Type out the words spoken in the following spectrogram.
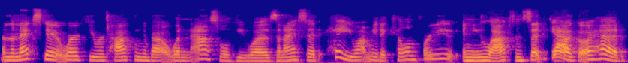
And the next day at work you were talking about what an asshole he was. And I said, Hey, you want me to kill him for you? And you laughed and said, Yeah, go ahead.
